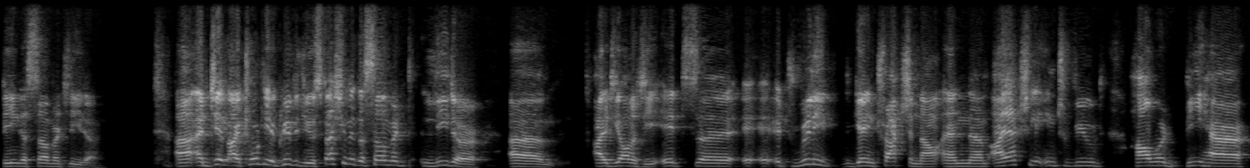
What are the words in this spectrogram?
being a servant leader. Uh, and Jim, I totally agree with you, especially with the servant leader um, ideology. It's uh, it, it, really gained traction now. And um, I actually interviewed Howard Behar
